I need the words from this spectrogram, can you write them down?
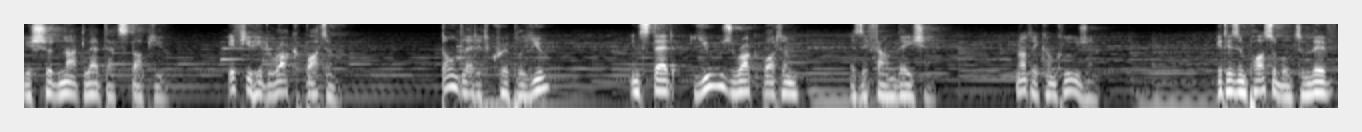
you should not let that stop you. If you hit rock bottom, don't let it cripple you. Instead, use rock bottom as a foundation, not a conclusion. It is impossible to live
